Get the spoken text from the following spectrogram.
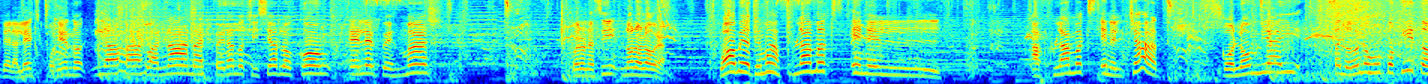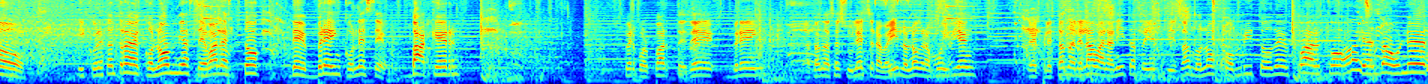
de la Lex. Poniendo la banana. Esperando chisearlo con el F Smash. Bueno, aún así no lo logra. Wow, mira, tenemos a Flamax en el a Flamax en el chat. Colombia y saludándonos un poquito. Y con esta entrada de Colombia se va la stock de Brain con ese backer. Super por parte de Brain. Tratando de hacer su leche. Ahí lo logra muy bien. Repletándole la bananita. Empezando los combitos de Falco. ¡Ay, el downer!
